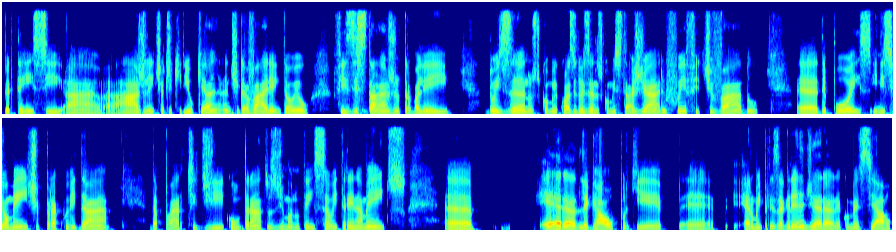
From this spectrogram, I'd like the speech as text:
pertence à, à Agilent adquiriu, que é a antiga Varia. Então eu fiz estágio, trabalhei dois anos, como, quase dois anos como estagiário, fui efetivado é, depois, inicialmente para cuidar da parte de contratos de manutenção e treinamentos. É, era legal, porque é, era uma empresa grande, era área comercial,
